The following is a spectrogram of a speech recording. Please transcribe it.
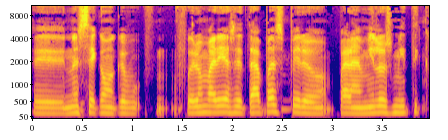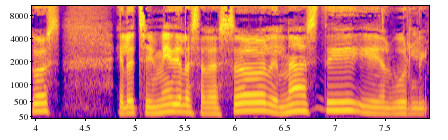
Eh, no sé, como que fu- fueron varias etapas, pero para mí los míticos, el ocho y medio, la Sala Sol, el Nasty y el Burley.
